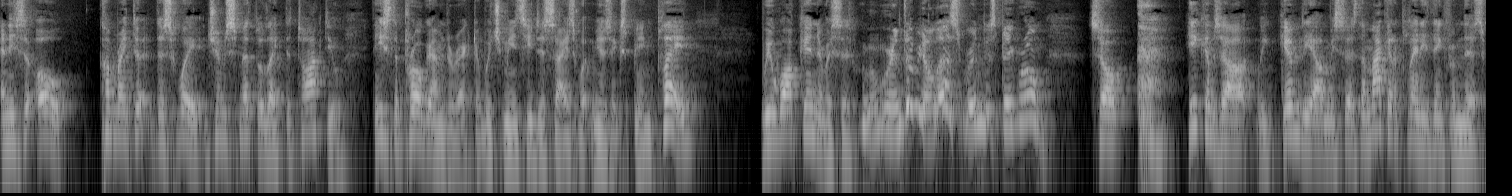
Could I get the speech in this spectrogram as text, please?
And he said, Oh, come right to, this way. Jim Smith would like to talk to you. He's the program director, which means he decides what music's being played. We walk in and we said, We're in WLS, we're in this big room. So he comes out, we give him the album. He says, I'm not going to play anything from this.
